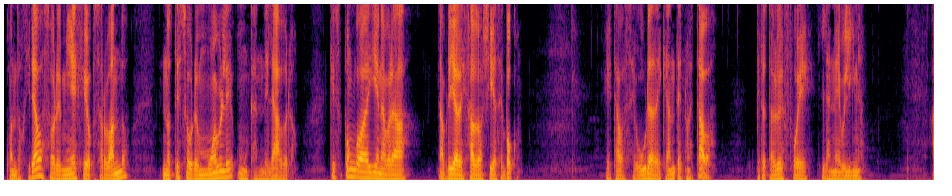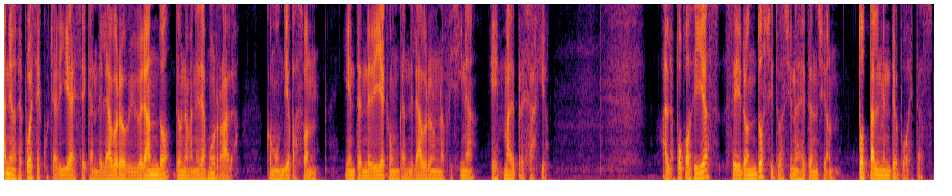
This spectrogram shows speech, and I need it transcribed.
cuando giraba sobre mi eje observando, noté sobre un mueble un candelabro, que supongo alguien habrá, habría dejado allí hace poco. Estaba segura de que antes no estaba, pero tal vez fue la neblina. Años después escucharía ese candelabro vibrando de una manera muy rara, como un diapasón, y entendería que un candelabro en una oficina es mal presagio. A los pocos días se dieron dos situaciones de tensión, totalmente opuestas.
